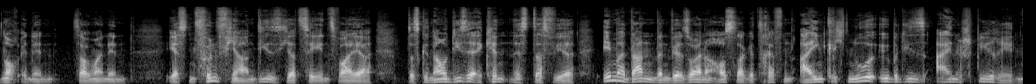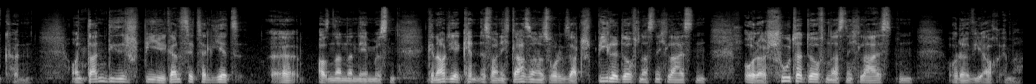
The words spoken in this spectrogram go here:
noch in den, sagen wir mal, in den ersten fünf Jahren dieses Jahrzehnts war ja, dass genau diese Erkenntnis, dass wir immer dann, wenn wir so eine Aussage treffen, eigentlich nur über dieses eine Spiel reden können und dann dieses Spiel ganz detailliert äh, auseinandernehmen müssen. Genau die Erkenntnis war nicht da, sondern es wurde gesagt, Spiele dürfen das nicht leisten oder Shooter dürfen das nicht leisten oder wie auch immer.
